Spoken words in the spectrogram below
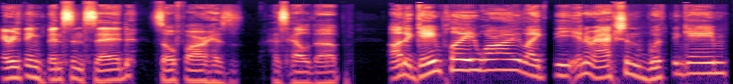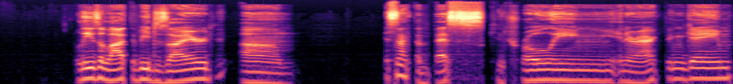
everything Benson said so far has has held up. Uh the gameplay why, like the interaction with the game leaves a lot to be desired. Um it's not the best controlling interacting game,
